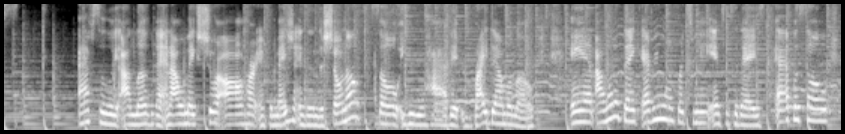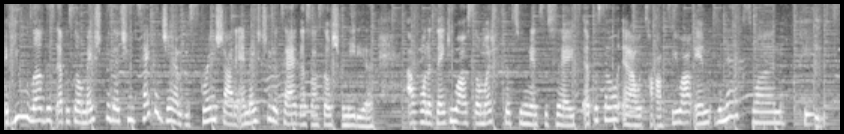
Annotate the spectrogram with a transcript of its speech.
Absolutely. I love that. And I will make sure all her information is in the show notes so you will have it right down below. And I want to thank everyone for tuning into today's episode. If you love this episode, make sure that you take a gem, screenshot it, and make sure to tag us on social media. I want to thank you all so much for tuning into today's episode, and I will talk to you all in the next one. Peace.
